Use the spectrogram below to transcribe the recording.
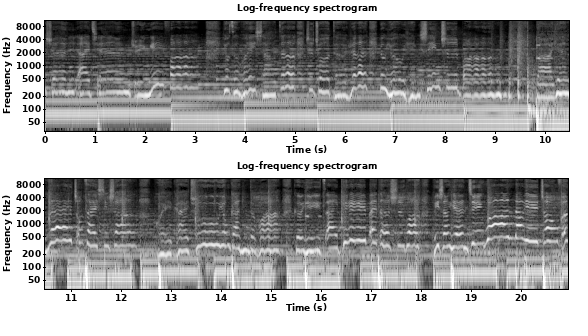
悬崖，千钧一发。又怎会晓得执着的人拥有隐形翅膀？把眼泪种在心上，会开出勇敢的花。可以在疲惫的时光，闭上眼睛闻到一种芬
